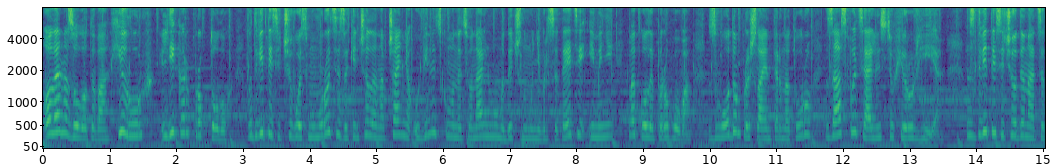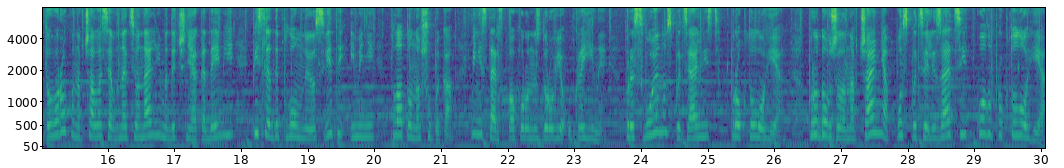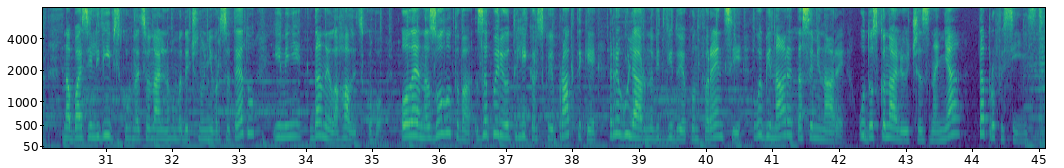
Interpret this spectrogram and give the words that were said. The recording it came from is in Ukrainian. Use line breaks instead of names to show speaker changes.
Олена Золотова, хірург, лікар-проктолог. У 2008 році закінчила навчання у Вінницькому національному медичному університеті імені Миколи Пирогова. Згодом пройшла інтернатуру за спеціальністю хірургія. З 2011 року навчалася в Національній медичній академії після дипломної освіти імені Платона Шупика Міністерства охорони здоров'я України. Присвоєно спеціальність проктологія. Продовжила навчання по спеціалізації колопроктологія на базі Львівського національного медичного університету імені Данила Галицького. Олена Золотова за період лікарської практики регулярно відвідує конференції, вебінари та семінари, удосконалюючи знання та професійність.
